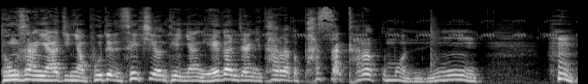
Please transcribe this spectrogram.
동상이 아주 그냥 보들 섹시한테 그냥 애간장이 달아도 바싹 달았구먼. 흠,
